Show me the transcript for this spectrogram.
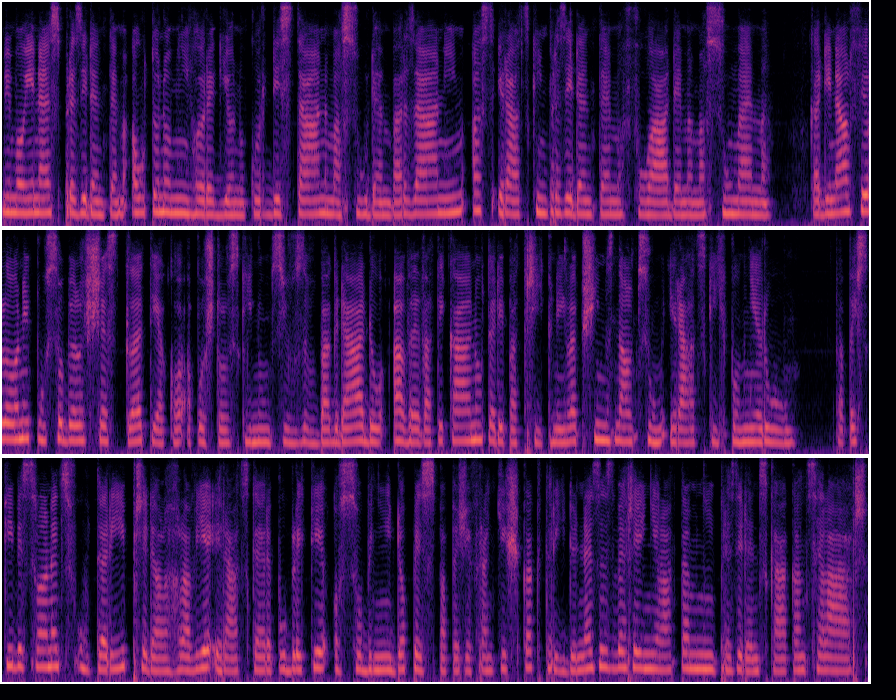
mimo jiné s prezidentem autonomního regionu Kurdistán Masúdem Barzáním a s iráckým prezidentem Fuádem Masumem. Kardinál Filoni působil šest let jako apoštolský nuncius v Bagdádu a ve Vatikánu tedy patří k nejlepším znalcům iráckých poměrů. Papežský vyslanec v úterý přidal hlavě Irácké republiky osobní dopis papeže Františka, který dnes zveřejnila tamní prezidentská kancelář.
